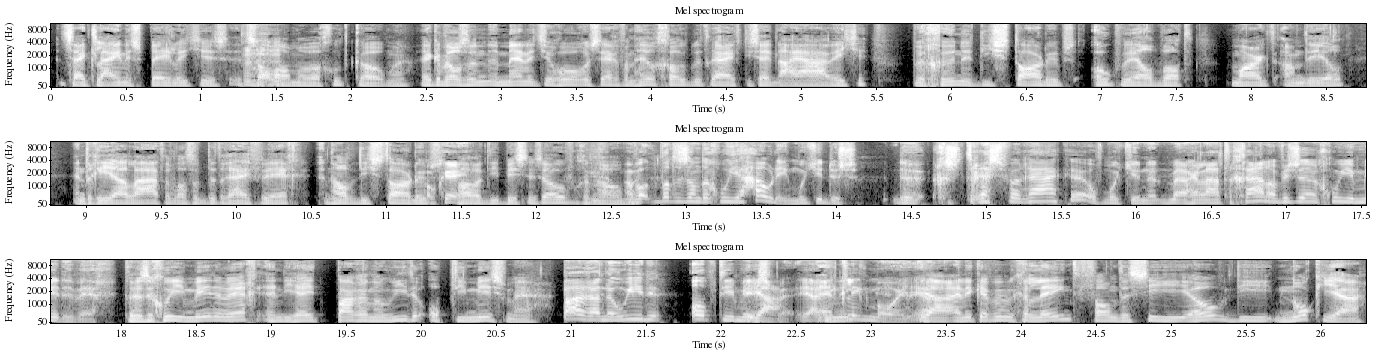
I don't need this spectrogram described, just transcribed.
het zijn kleine spelertjes. Het zal Mhm. allemaal wel goed komen. Ik heb wel eens een een manager horen zeggen van een heel groot bedrijf. Die zei, nou ja, weet je, we gunnen die start-ups ook wel wat marktaandeel. En drie jaar later was het bedrijf weg. En hadden die start-ups hadden die business overgenomen. Maar wat, wat is dan de goede houding? Moet je dus er gestrest van raken? Of moet je het maar laten gaan? Of is er een goede middenweg? Er is een goede middenweg en die heet paranoïde optimisme. Paranoïde optimisme. Ja, die klinkt ik, mooi. Ja. Ja. en ik heb hem geleend van de CEO die Nokia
